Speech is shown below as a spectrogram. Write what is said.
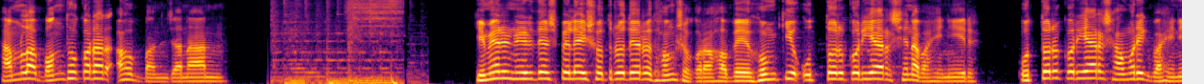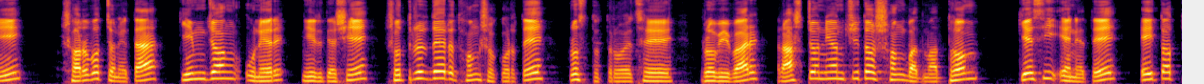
হামলা বন্ধ করার আহ্বান জানান। কিমের নির্দেশ পেলেই শত্রুদের ধ্বংস করা হবে, হুমকি উত্তর কোরিয়ার সেনাবাহিনীর। উত্তর কোরিয়ার সামরিক বাহিনী সর্বোচ্চ নেতা কিম জং উনের নির্দেশে শত্রুদের ধ্বংস করতে প্রস্তুত রয়েছে। রবিবার রাষ্ট্র নিয়ন্ত্রিত সংবাদ মাধ্যম কেসিএনএতে এই তথ্য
